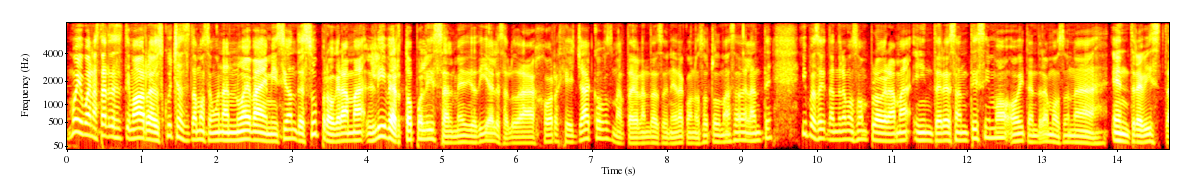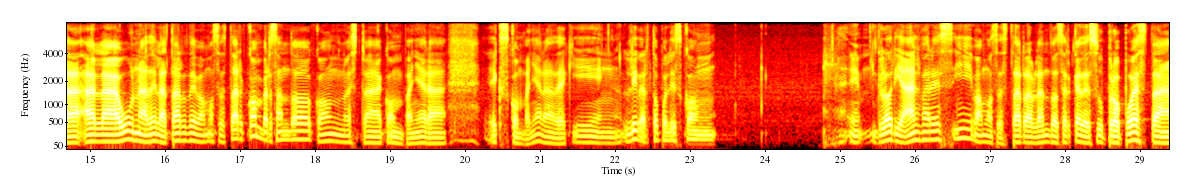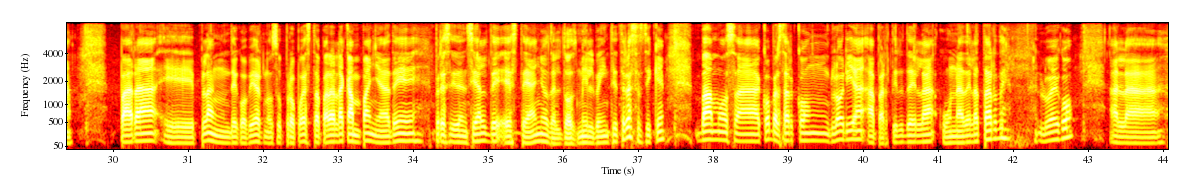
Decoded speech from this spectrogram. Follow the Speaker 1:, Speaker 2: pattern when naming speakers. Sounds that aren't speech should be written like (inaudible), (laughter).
Speaker 1: Muy buenas tardes, estimados radioescuchas. Estamos en una nueva emisión de su programa Libertópolis al mediodía. Les saluda Jorge Jacobs, Marta Yolanda Zonera con nosotros más adelante. Y pues hoy tendremos un programa interesantísimo. Hoy tendremos una entrevista a la una de la tarde. Vamos a estar conversando con nuestra compañera, ex compañera de aquí en Libertópolis, con eh, Gloria Álvarez y vamos a estar hablando acerca de su propuesta para eh, plan de gobierno, su propuesta para la campaña de presidencial de este año del 2023. Así que vamos a conversar con Gloria a partir de la una de la tarde. Luego a la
